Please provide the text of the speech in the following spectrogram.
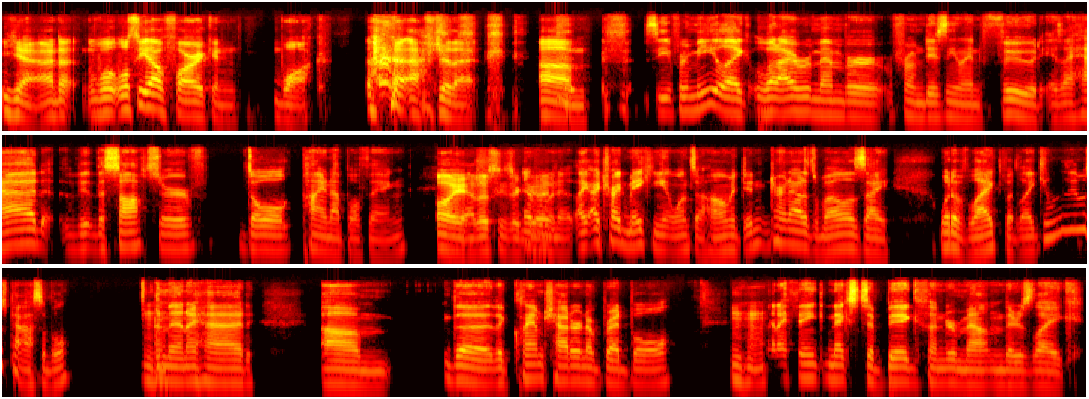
yeah and, uh, we'll, we'll see how far i can walk after that um See, for me, like what I remember from Disneyland food is I had the, the soft serve Dole pineapple thing. oh yeah those things are Everyone good knows. Like I tried making it once at home. It didn't turn out as well as I would have liked, but like it was, it was passable. Mhm. And then I had um the the clam chowder in a bread bowl. Mhm. And I think next to Big Thunder Mountain, there's like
